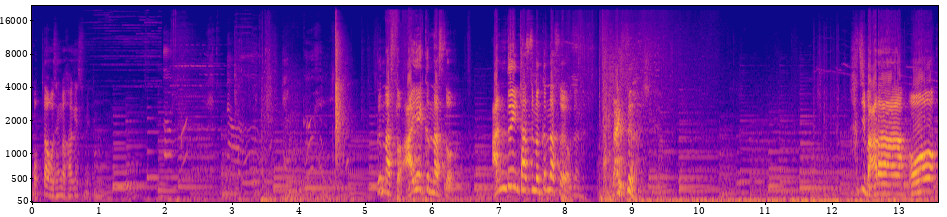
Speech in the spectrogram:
없다고 생각하겠습니다. 끝났어. 아예 끝났어. 안드인 탔으면 끝났어요. 나이스. 하지 마라. 어?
